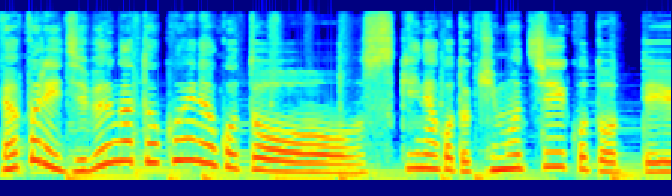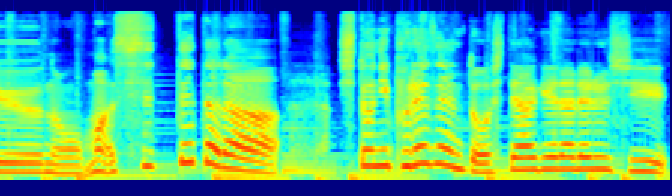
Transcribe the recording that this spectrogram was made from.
やっぱり自分が得意なこと好きなこと気持ちいいことっていうのを、まあ、知ってたら人にプレゼントをしてあげられるし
